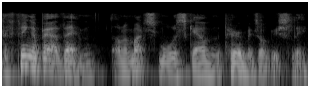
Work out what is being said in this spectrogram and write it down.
the thing about them, on a much smaller scale than the pyramids, obviously,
